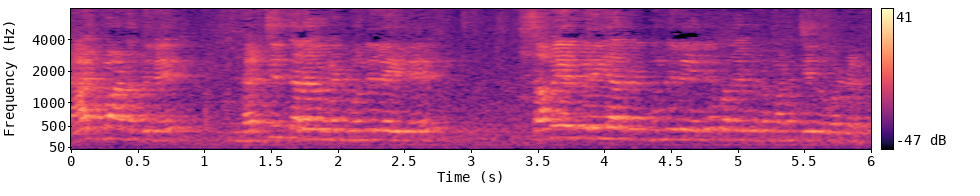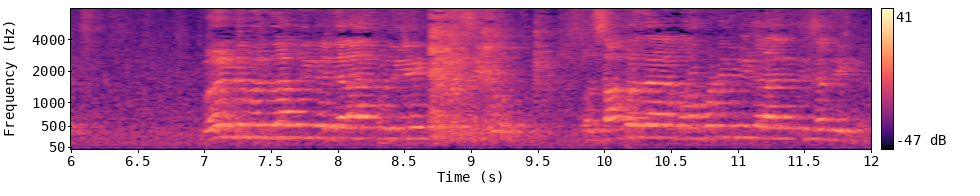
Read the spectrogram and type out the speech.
யாழ்ப்பாணத்திலே கட்சி தலைவர்கள் முன்னிலையிலே சமய பெரியார்கள் முன்னிலையிலே பதவி பிரமாணம் செய்து கொள்ளட்டும் வேண்டும் என்றால் நீங்கள் ஜனாதிபதியை செய்வோம் ஒரு சம்பிரதாய முறைப்படி நீங்கள் ஜனாதிபதி சந்திக்க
